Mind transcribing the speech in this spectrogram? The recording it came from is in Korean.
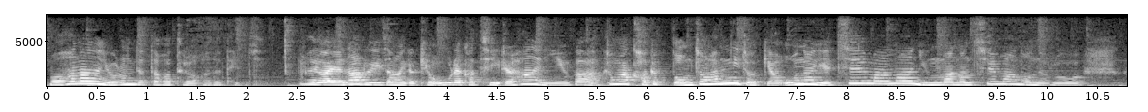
뭐 하나는 이런 데다가 들어가도 되지. 내가 에나루이랑 이렇게 오래 같이 일을 하는 이유가 정말 가격도 엄청 합리적이야. 오늘 얘 7만원, 6만원, 7만원으로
